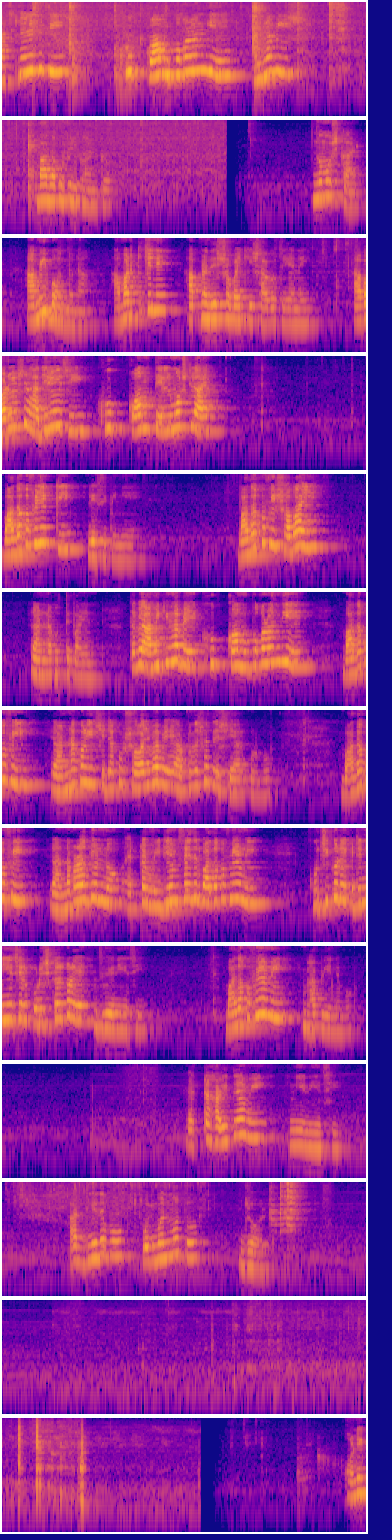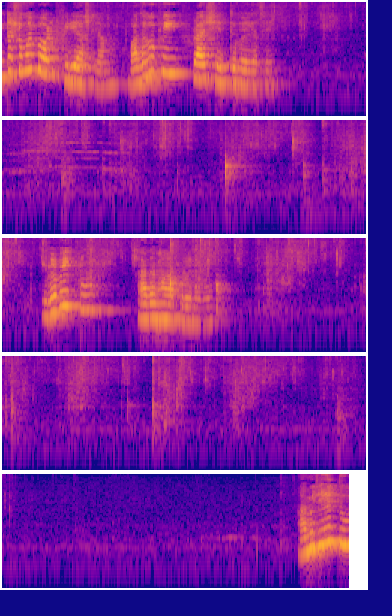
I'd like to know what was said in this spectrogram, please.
আজকের রেসিপি খুব কম উপকরণ দিয়ে নিরামিষ বাঁধাকপির ঘন্ট। নমস্কার, আমি বন্দনা। আমার কিচেনে আপনাদের সবাইকে স্বাগত জানাই। আবারও এসে হাজির হয়েছি খুব কম তেল মশলায় বাঁধাকপির একটি রেসিপি নিয়ে। বাঁধাকপি সবাই রান্না করতে পারেন। তবে আমি কীভাবে খুব কম উপকরণ দিয়ে বাঁধাকপি রান্না করি সেটা খুব সহজভাবে আপনাদের সাথে শেয়ার করব। বাঁধাকপি রান্না করার জন্য একটা মিডিয়াম সাইজের বাঁধাকপি আমি কুচি করে কেটে নিয়েছি আর পরিষ্কার করে ধুয়ে নিয়েছি। বাঁধাকপি আমি ভাপিয়ে নেব। একটা হাঁড়িতে আমি নিয়ে নিয়েছি। আর দিয়ে দেব পরিমাণ মতো জল। অনেকটা সময় পর ফিরে আসলাম বাঁধাকপি প্রায় সেদ্ধ হয়ে গেছে এভাবে একটু আদা ভাঙা করে নেব আমি যেহেতু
